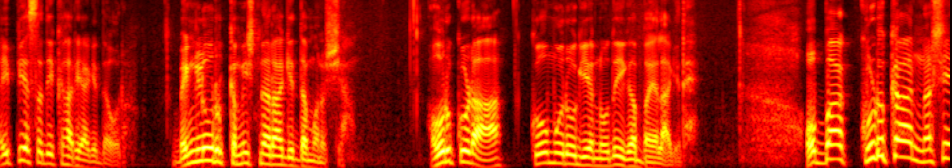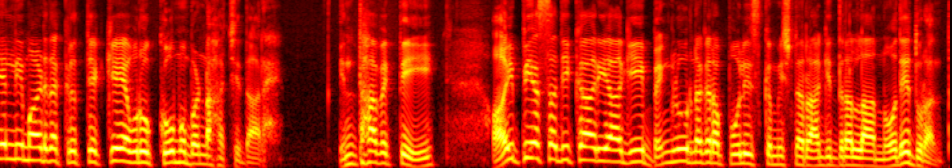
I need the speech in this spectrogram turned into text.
I P S ಅಧಿಕಾರಿಯಾಗಿದ್ದವರು ಬೆಂಗಳೂರು ಕಮಿಷನರ್ ಆಗಿದ್ದ ಮನುಷ್ಯ. ಅವರು ಕೂಡ ಕೋಮು ರೋಗಿ ಅನ್ನೋದು ಈಗ ಬಯಲಾಗಿದೆ. ಒಬ್ಬ ಕುಡುಕ ನಶೆಯಲ್ಲಿ ಮಾಡಿದ ಕೃತ್ಯಕ್ಕೆ ಅವರು ಕೋಮು ಬಣ್ಣ ಹಚ್ಚಿದ್ದಾರೆ. ಇಂತಹ ವ್ಯಕ್ತಿ ಐ ಪಿ ಎಸ್ ಅಧಿಕಾರಿಯಾಗಿ ಬೆಂಗಳೂರು ನಗರ ಪೊಲೀಸ್ ಕಮಿಷನರ್ ಆಗಿದ್ರಲ್ಲ ಅನ್ನೋದೇ ದುರಂತ.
